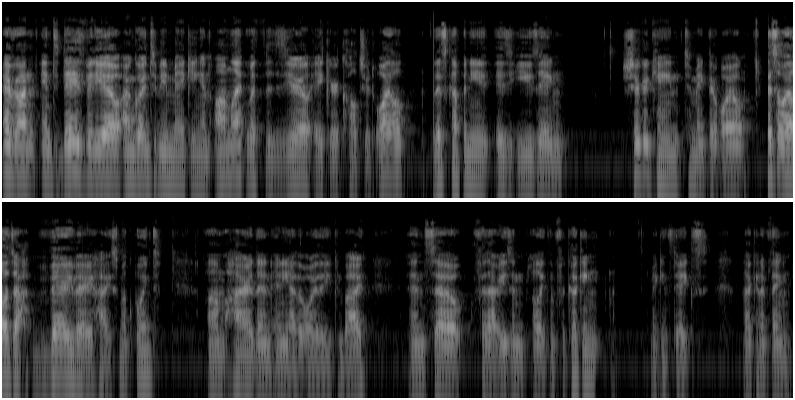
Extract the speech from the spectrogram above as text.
Hey everyone, in today's video I'm going to be making an omelet with the Zero Acre Cultured Oil. This company is using sugarcane to make their oil. This oil is a very, very high smoke point, um, higher than any other oil you can buy. And so for that reason, I like them for cooking, making steaks, that kind of thing.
